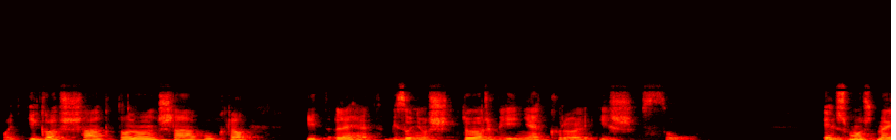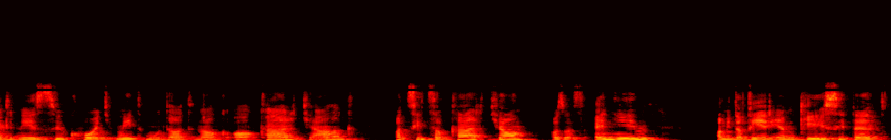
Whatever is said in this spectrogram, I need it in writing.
vagy igazságtalanságokra, itt lehet bizonyos törvényekről is szó. És most megnézzük, hogy mit mutatnak a kártyák. A cica kártya, az az enyém, amit a férjem készített,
